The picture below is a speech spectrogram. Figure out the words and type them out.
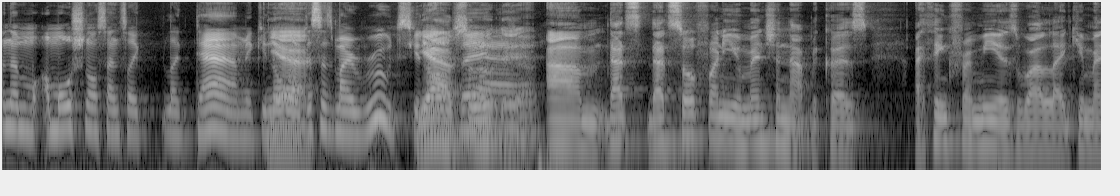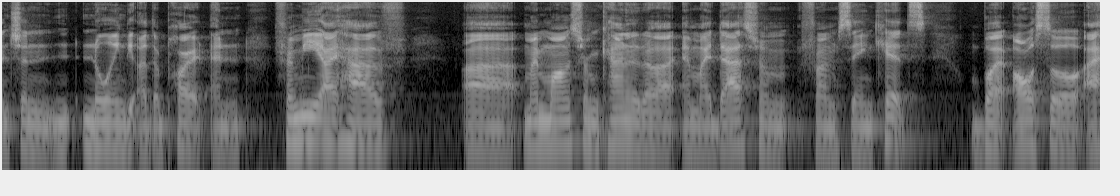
an the emotional sense. Like, like damn, like you know, Yeah. like this is my roots. You yeah, know what I'm saying? absolutely. Um, that's that's so funny you mentioned that because I think for me as well, like you mentioned, knowing the other part, and for me, I have uh, my mom's from Canada and my dad's from from St. Kitts. But also, I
